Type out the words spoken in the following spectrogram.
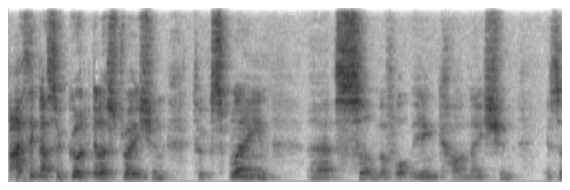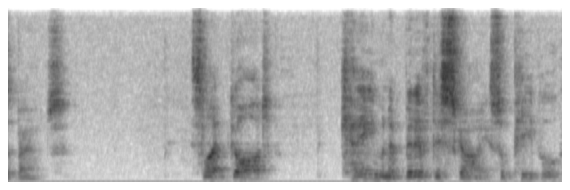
I think that's a good illustration to explain uh, some of what the incarnation is about. It's like God came in a bit of disguise so people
